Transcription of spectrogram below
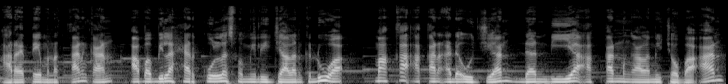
Arete menekankan apabila Hercules memilih jalan kedua, maka akan ada ujian dan dia akan mengalami cobaan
